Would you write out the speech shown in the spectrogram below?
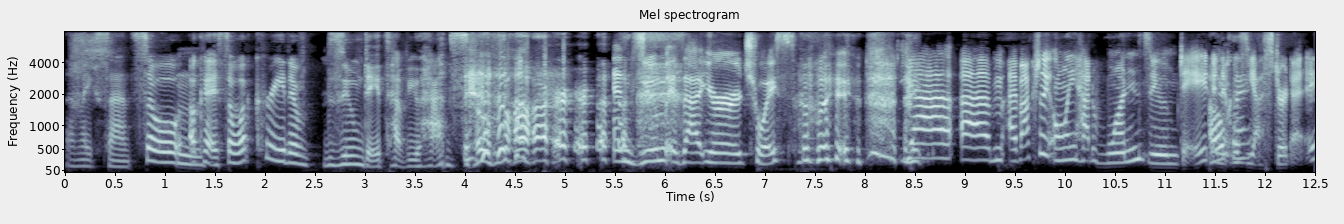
That makes sense. So, mm. okay. So what creative Zoom dates have you had so far? and Zoom, is that your choice? yeah. Um, I've actually only had one Zoom date and okay. it was yesterday.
